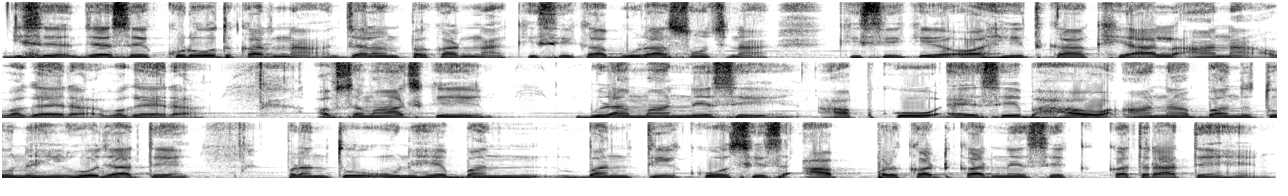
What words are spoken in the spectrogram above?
जिसे जैसे क्रोध करना, जलन पकड़ना, किसी का बुरा सोचना, किसी के अहित का ख्याल आना, वगैरह वगैरह। अब समाज के बुरा मानने से आपको ऐसे भाव आना बंद तो नहीं हो जाते, परंतु उन्हें बन, बनती कोशिश आप प्रकट करने से कतराते हैं,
